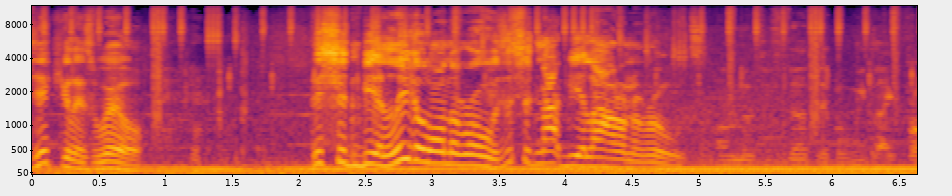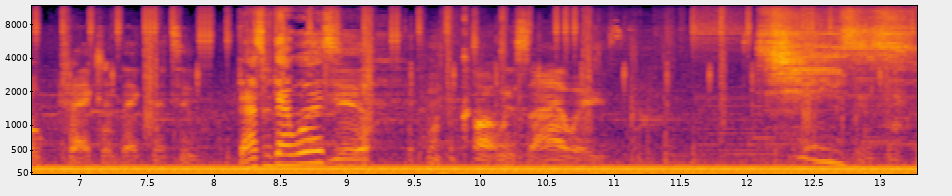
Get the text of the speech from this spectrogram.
Ridiculous, Will. This shouldn't be illegal on the roads. This should not be allowed on the roads. I don't know if you felt it, but we like broke traction back there too. That's what that was? Yeah, the car went sideways. Jesus.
